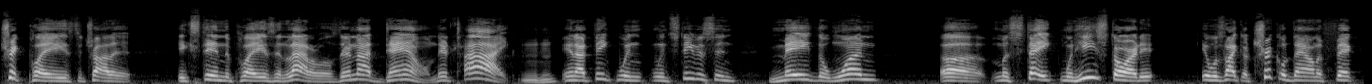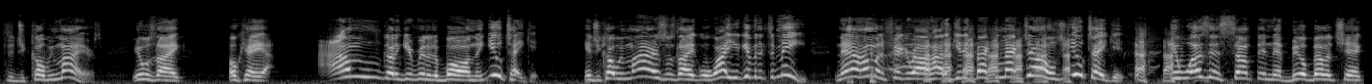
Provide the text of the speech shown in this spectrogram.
trick plays to try to extend the plays and laterals. They're not down. They're tied. Mm-hmm. And I think when when Stevenson made the one uh, mistake when he started, it was like a trickle down effect to Jakobi Meyers. It was like, okay, I'm gonna get rid of the ball and then you take it. And Jakobi Meyers was like, well, why are you giving it to me? Now I'm going to figure out how to get it back to Mac Jones. You take it. It wasn't something that Bill Belichick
